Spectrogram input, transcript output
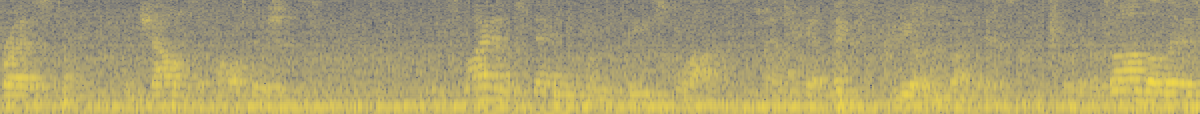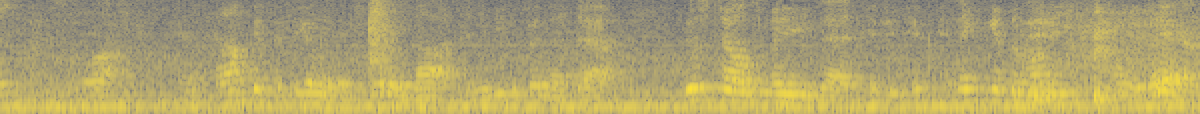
press and challenge the politicians. It's my understanding from the T-SPLOST, and I get mixed feelings on this. It's on the list, it's luck. And, and I'm getting the feeling that it's really not, and you need to pin that down. This tells me that if, you- if they can get the money over there,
